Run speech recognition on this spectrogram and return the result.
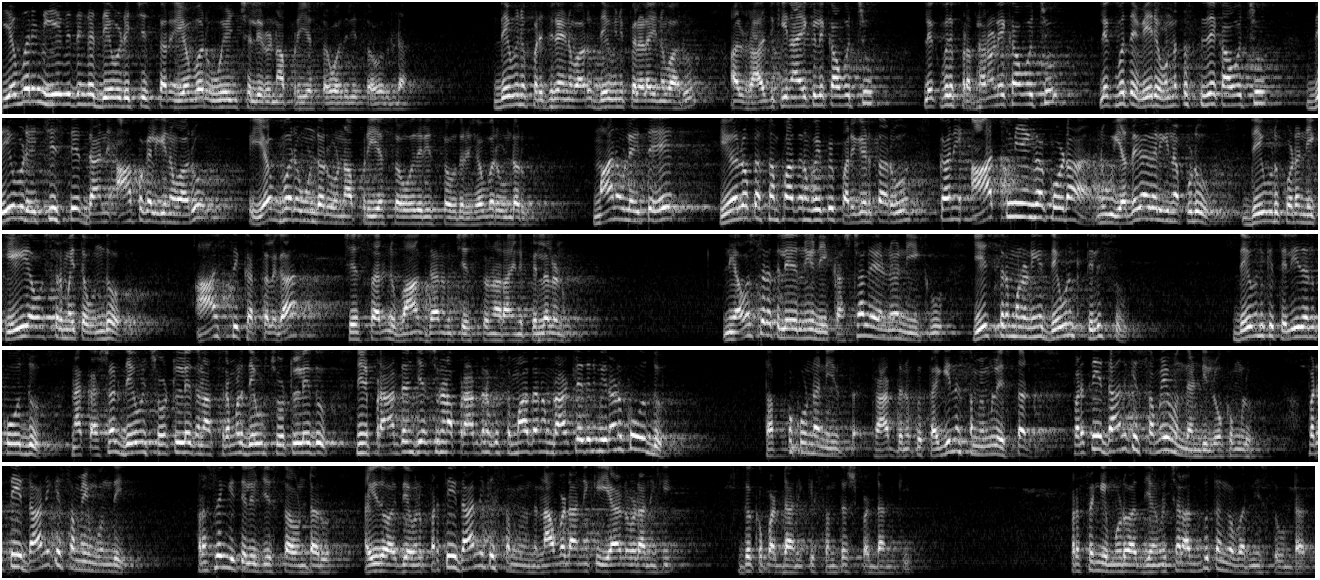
ఎవరిని ఏ విధంగా దేవుడు ఇచ్చిస్తారు ఎవరు ఊహించలేరు నా ప్రియ సహోదరి సహోదరుడా. దేవుని ప్రజలైన వారు దేవుని పిల్లలైన వారు వాళ్ళు రాజకీయ నాయకులే కావచ్చు లేకపోతే ప్రధానులే కావచ్చు లేకపోతే వేరే ఉన్నత స్థితే కావచ్చు దేవుడు హెచ్చిస్తే దాన్ని ఆపగలిగిన వారు ఎవ్వరు ఉండరు. నా ప్రియ సహోదరి సహోదరు ఎవరు ఉండరు. మానవులైతే ఏలోక సంపాదన వైపే పరిగెడతారు కానీ ఆత్మీయంగా కూడా నువ్వు ఎదగగలిగినప్పుడు దేవుడు కూడా నీకు ఏ అవసరమైతే ఉందో ఆస్తికర్తలుగా చేస్తారని వాగ్దానం చేస్తున్నారు ఆయన పిల్లలను. నీ అవసరత లేని నీ కష్టాలు నీకు ఏ శ్రమలనియో దేవునికి తెలుసు. దేవునికి తెలియదు అనుకోవద్దు నా కష్టాలు దేవుడు చూడలేదు నా శ్రమలు దేవుడు చూడలేదు నేను ప్రార్థన చేస్తున్న నా ప్రార్థనకు సమాధానం రావట్లేదని మీరు అనుకోవద్దు. తప్పకుండా నీ ప్రార్థనకు తగిన సమయంలో ఇస్తాడు. ప్రతి దానికి సమయం ఉందండి లోకంలో. ప్రతి దానికి సమయం ఉంది. ప్రసంగి తెలియజేస్తూ ఉంటారు ఐదో అధ్యాయంలో ప్రతి దానికి సమయం ఉంది. నవ్వడానికి ఏడవడానికి దుఃఖపడడానికి సంతోషపడడానికి. ప్రసంగి మూడో అధ్యాయంలో చాలా అద్భుతంగా వర్ణిస్తూ ఉంటారు.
